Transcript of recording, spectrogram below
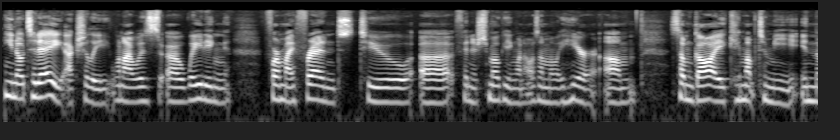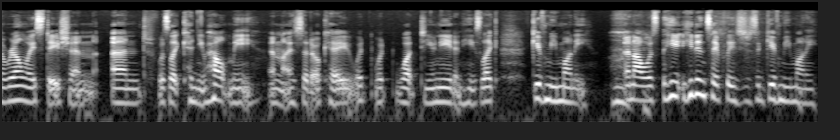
you know, today actually, when I was uh, waiting for my friend to uh, finish smoking when I was on my way here, um, some guy came up to me in the railway station and was like, "Can you help me?" And I said, "Okay, what what what do you need?" And he's like, "Give me money." and I was he, he didn't say please, he just said, "Give me money,"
